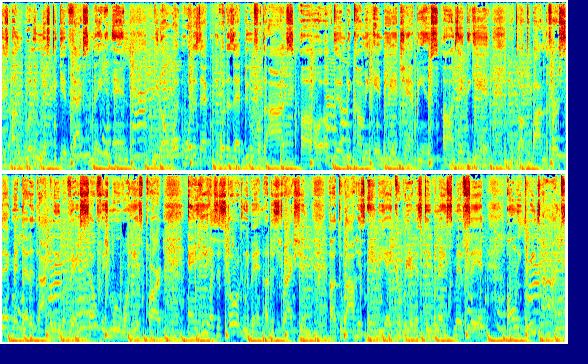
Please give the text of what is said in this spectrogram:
his unwillingness to get vaccinated. And, you know, what, what does that, what does that do for the odds uh, of them becoming NBA champions. Uh, I think again, we talked about in the first segment that is, I believe, a very selfish move on his part, and he has historically been a distraction uh, throughout his NBA career. And as Stephen A. Smith said, only three times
